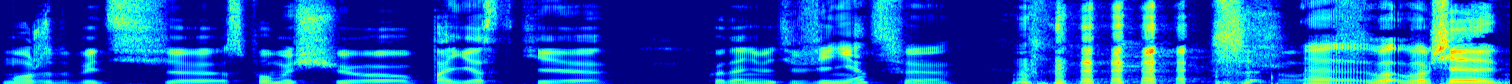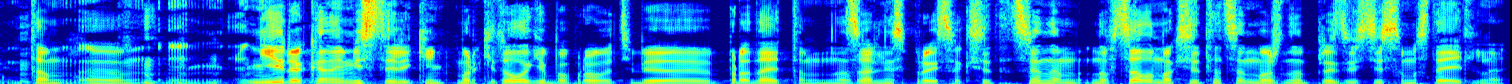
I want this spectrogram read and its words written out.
Может быть, э, с помощью поездки куда-нибудь в Венецию? Э, вообще, там, э, нейроэкономисты или какие-нибудь маркетологи попробуют тебе продать там назальный спрей с окситоцином, но в целом окситоцин можно произвести самостоятельно.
